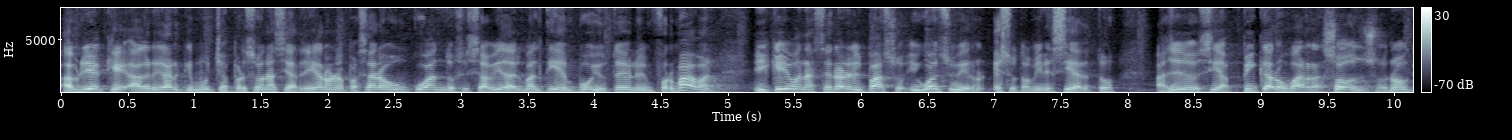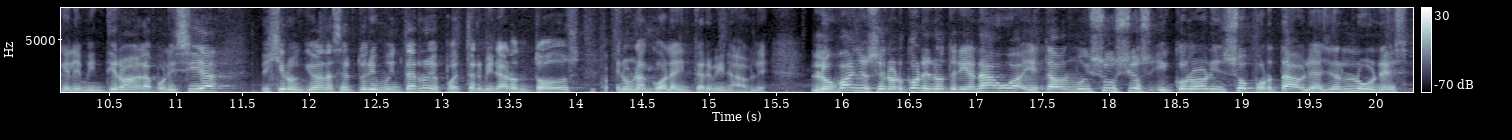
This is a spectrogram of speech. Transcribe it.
Habría que agregar que muchas personas se arriesgaron a pasar aún cuando se sabía del mal tiempo y ustedes lo informaban y que iban a cerrar el paso. Igual subieron, eso también es cierto. Ayer yo decía pícaros barra sonso, ¿no? que le mintieron a la policía, dijeron que iban a hacer turismo interno y después terminaron todos en una cola interminable. Los baños en Orcones no tenían agua y estaban muy sucios y con olor insoportable. Ayer lunes,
